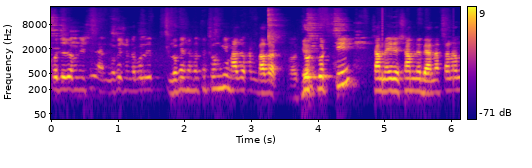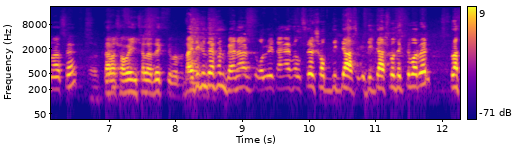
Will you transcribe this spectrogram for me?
খোঁজে যখন এসে লোকেশনটা বলি লোকেশনটা টঙ্গি মাঝখান বাজার. জোট করছি সামনে এই যে সামনে ব্যানার টানানো আছে তারা সবাই ইনশাল্লাহ দেখতে পাবে কিন্তু এখন ব্যানার অলরেডি টাঙায় ফেলছে সব দিক দিয়ে আস- এদিক দিয়ে আসলেও দেখতে পারবেন প্লাস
